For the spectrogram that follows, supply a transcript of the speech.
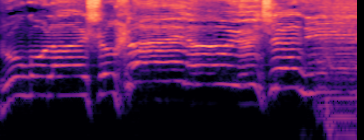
如果来生还能遇见你，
